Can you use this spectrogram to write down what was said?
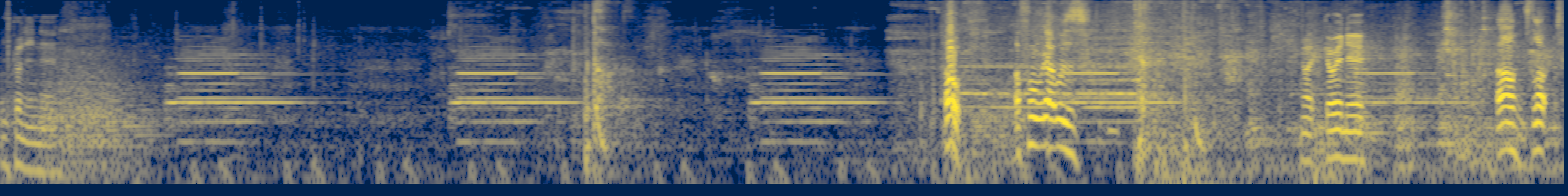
He's gone in there. Oh! I thought that was... Right, go in here. Oh, it's locked.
